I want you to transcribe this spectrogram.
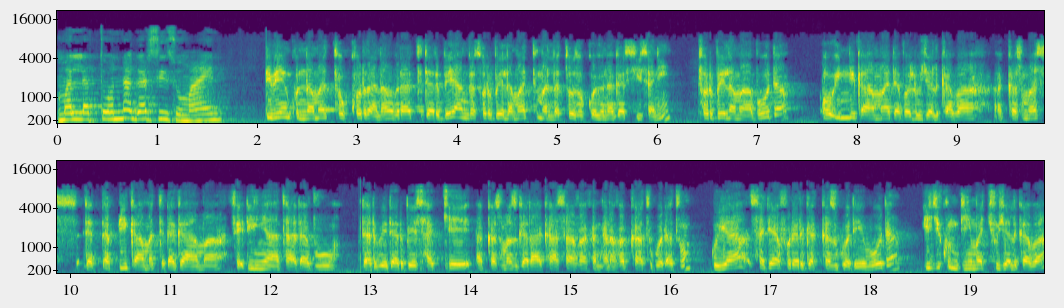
mallattoon agarsiisu maayin? Dhibeen kun nama tokkorraa nama biraatti darbee hanga torbee lamaatti mallattoo tokkoyyuu agarsiisanii torbee lamaa booda ho'inni qaamaa dabaluu jalqabaa akkasumas dadhabbii qaamatti dhaga'amaa fedhii nyaataa dhabuu darbee darbees haqqee akkasumas garaa kaasaafaa kan kana fakkaatu godhatu guyyaa sadii afur erga akkas godhee booda iji kun diimachuu jalqabaa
